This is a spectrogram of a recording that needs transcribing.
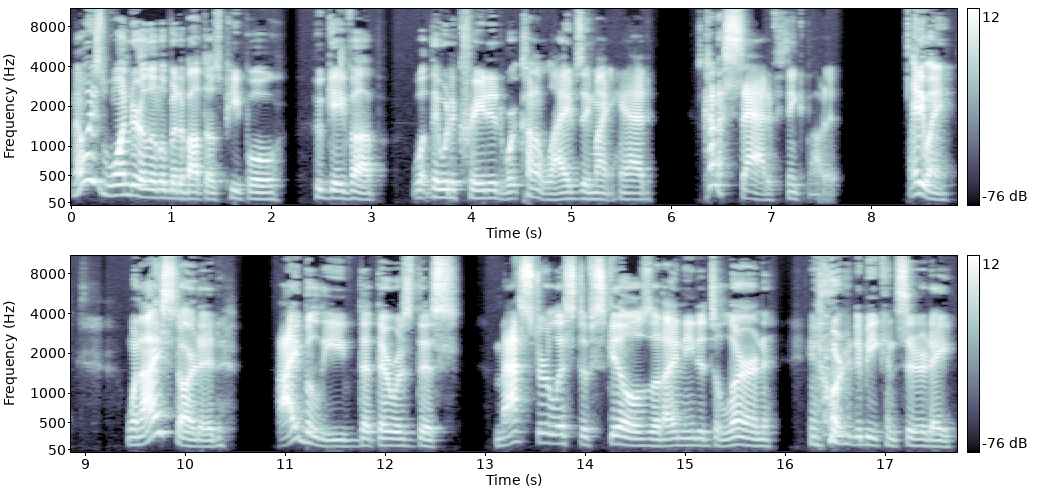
And I always wonder a little bit about those people who gave up, what they would have created, what kind of lives they might had. It's kind of sad if you think about it. Anyway, when I started, I believed that there was this master list of skills that I needed to learn in order to be considered a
